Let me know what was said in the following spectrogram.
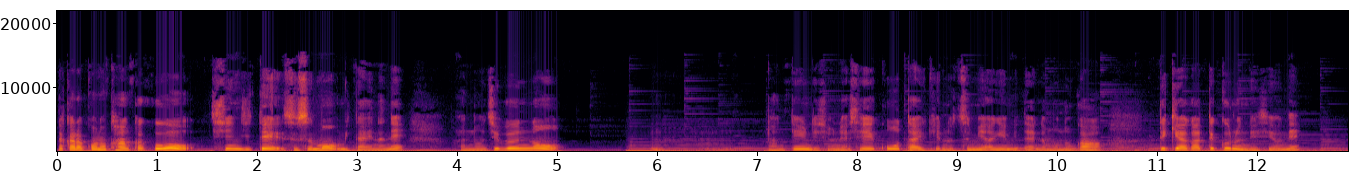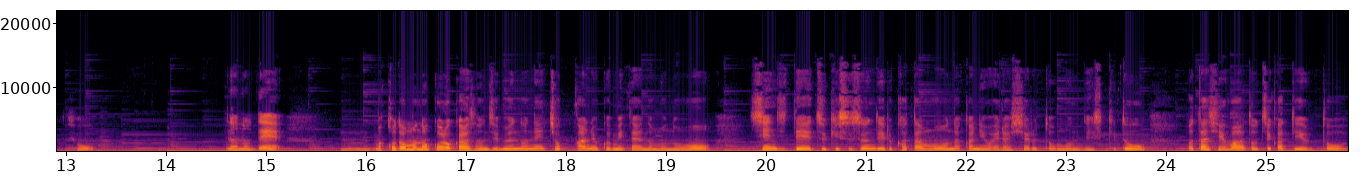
だからこの感覚を信じて進もうみたいなね、あの自分の、うん、なんて言うんでしょうね、成功体験の積み上げみたいなものが出来上がってくるんですよね。そう。なので、うんまあ、子供の頃からその自分のね直感力みたいなものを信じて突き進んでいる方も中にはいらっしゃると思うんですけど私はどっちかっていうと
